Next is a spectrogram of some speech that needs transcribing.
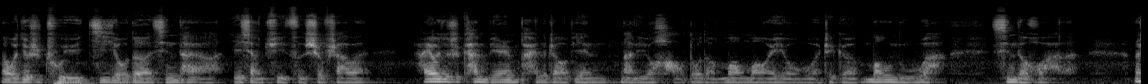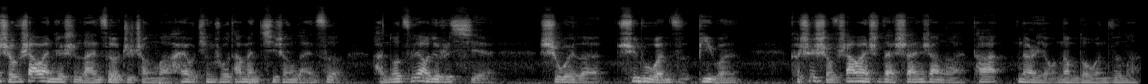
那我就是出于集邮的心态啊，也想去一次舍夫沙万。还有就是看别人拍的照片，那里有好多的猫猫，哎呦，我这个猫奴啊，心都化了。那舍夫沙万就是蓝色之城嘛？还有听说他们漆成蓝色，很多资料就是写是为了驱逐蚊子、避蚊。可是舍夫沙万是在山上啊，它那儿有那么多蚊子吗？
